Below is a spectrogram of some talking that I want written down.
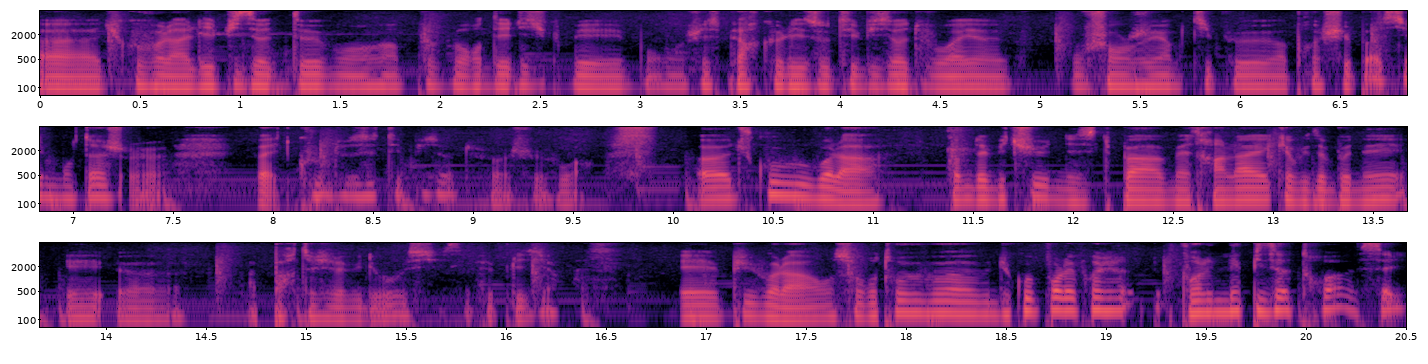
Euh, du coup voilà, l'épisode 2, bon, un peu bordélique, mais bon, j'espère que les autres épisodes vont, euh, vont changer un petit peu. Après, je sais pas si le montage va être cool de cet épisode, je vais voir. Du coup, voilà, comme d'habitude, n'hésitez pas à mettre un like, à vous abonner et à partager la vidéo aussi, ça fait plaisir. Et puis voilà, on se retrouve du coup pour prochains- pour l'épisode 3. Salut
